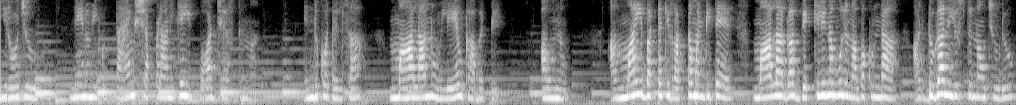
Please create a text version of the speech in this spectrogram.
ఈరోజు నేను నీకు థ్యాంక్స్ చెప్పడానికే ఈ పాడ్ చేస్తున్నా. ఎందుకో తెలుసా? మాలా నువ్వు లేవు కాబట్టి. అవును. అమ్మాయి బట్టకి రక్తం అంటితే మాలాగా వెక్కిలి నవ్వులు నవ్వకుండా అడ్డుగా నిలుస్తున్నావు చూడు.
